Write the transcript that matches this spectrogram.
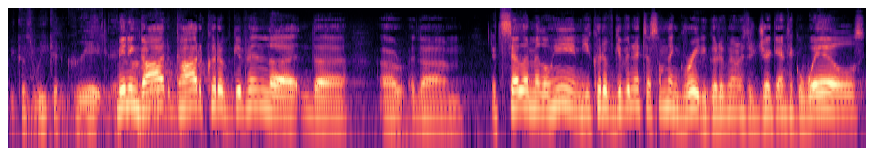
because we could create. in Meaning, God, way. God could have given the the uh, the um, Etzelem Elohim. He could have given it to something great. He could have given it to gigantic whales.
